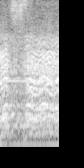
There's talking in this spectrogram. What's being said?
Let's Listen!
